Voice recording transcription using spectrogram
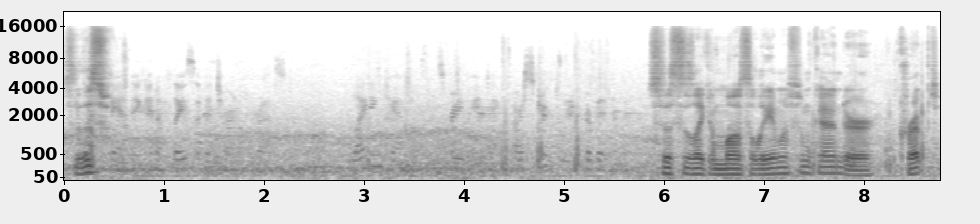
So this, Standing in a place of eternal rest. Lighting candles and spray painting are strictly forbidden. so this is like a mausoleum of some kind, or crypt.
